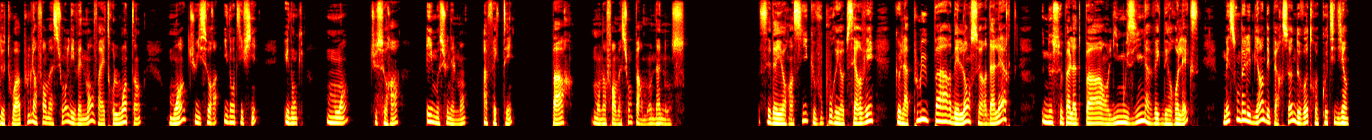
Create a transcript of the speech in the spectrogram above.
de toi, plus l'information, l'événement va être lointain, moins tu y seras identifié, et donc moins tu seras émotionnellement affecté par mon information, par mon annonce. C'est d'ailleurs ainsi que vous pourrez observer que la plupart des lanceurs d'alerte ne se baladent pas en limousine avec des Rolex, mais sont bel et bien des personnes de votre quotidien.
